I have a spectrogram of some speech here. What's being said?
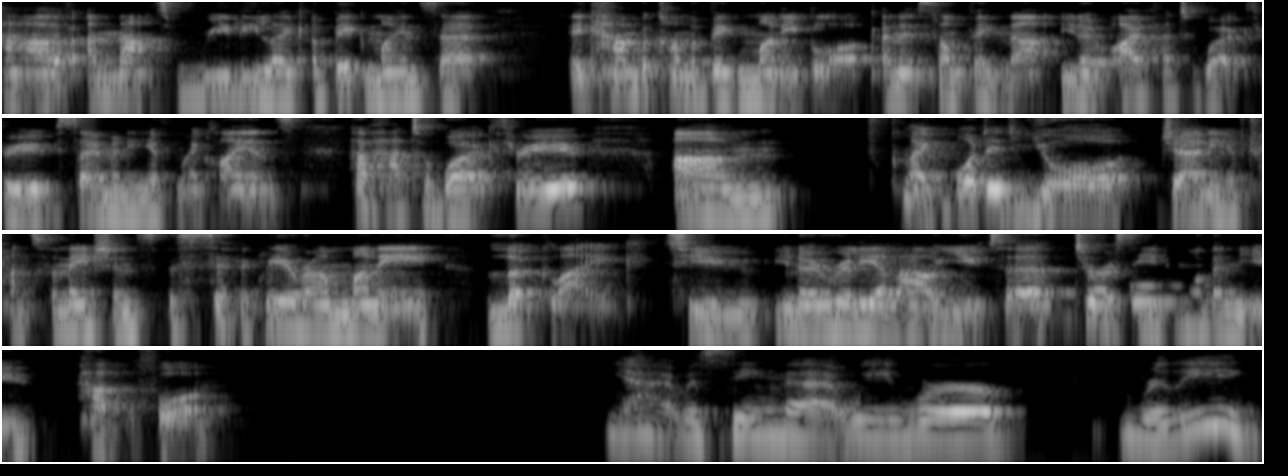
have and that's really like a big mindset. It can become a big money block and it's something that you know i've had to work through. So many of my clients have had to work through. Um like what did your journey of transformation specifically around money look like to you know really allow you to to receive more than you had before? Yeah it was seeing that we were really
